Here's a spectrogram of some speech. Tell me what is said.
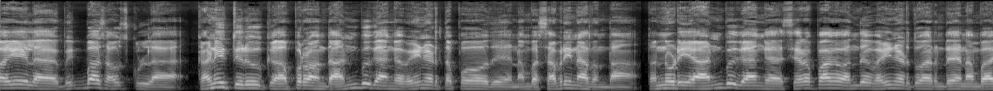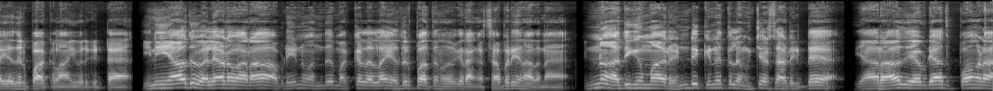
வகையில பிக் பாஸ் ஹவுஸ்க்குள்ள கனி திருவுக்கு அப்புறம் அந்த அன்பு கேங்க வழிநடத்த போவது நம்ம சபரிநாதன் தான். தன்னுடைய அன்பு கேங்க சிறப்பாக வந்து வழிநடத்துவாருன்னு நம்ம எதிர்பார்க்கலாம் இவர்கிட்ட. இனியாவது விளையாடுவாரா அப்படின்னு வந்து மக்கள் எல்லாம் எதிர்பார்த்துன்னு இருக்கிறாங்க சபரிநாதனை. இன்னும் அதிகமா ரெண்டு கிணத்துல மிக்சர் சாப்பிட்டுக்கிட்டு யாராவது எப்படியாவது போங்கடா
